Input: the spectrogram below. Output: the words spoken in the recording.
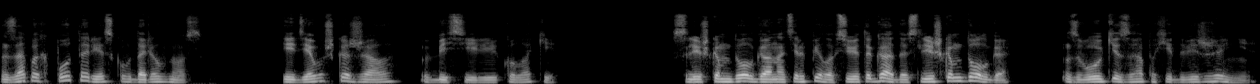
Запах пота резко ударил в нос, и девушка сжала в бессилии кулаки. Слишком долго она терпела всю эту гадость, слишком долго. Звуки, запахи, движения.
